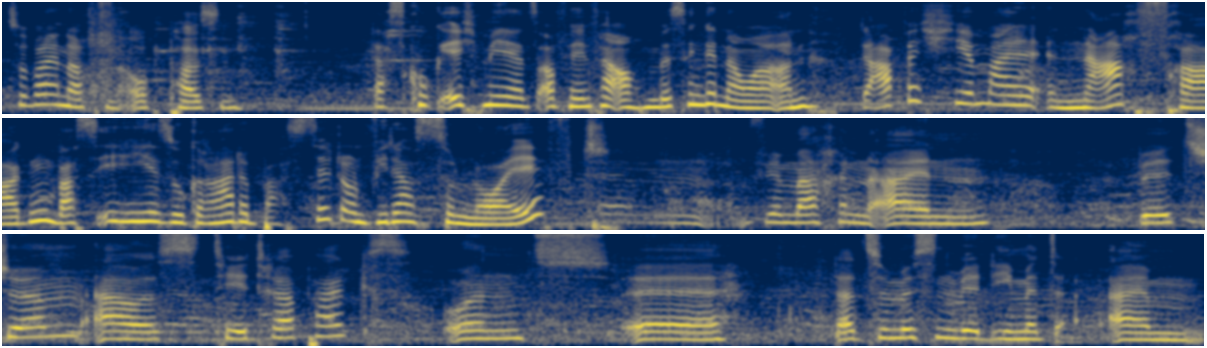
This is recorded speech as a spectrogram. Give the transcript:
zu Weihnachten auch passen. Das gucke ich mir jetzt auf jeden Fall auch ein bisschen genauer an. Darf ich hier mal nachfragen, was ihr hier so gerade bastelt und wie das so läuft? Ähm, wir machen einen Bildschirm aus Tetrapacks und äh, Dazu müssen wir die mit, einem,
